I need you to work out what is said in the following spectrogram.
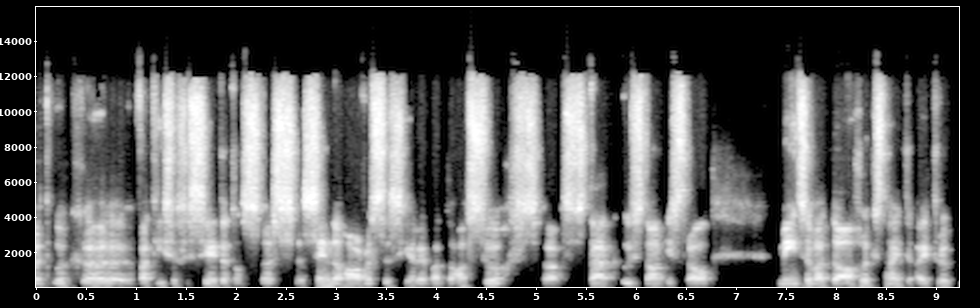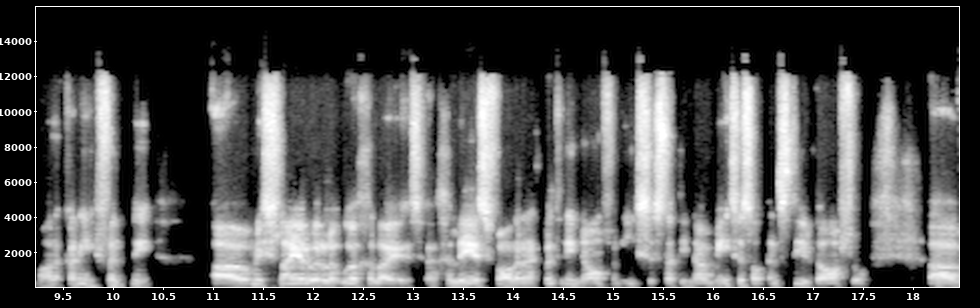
bid ook uh, wat Jesus gesê het dat ons is send the harvest is Here wat daar so uh, sterk oes staan Israel. Mense wat daagliks na uit uitroep maar hulle kan nie vind nie. Uh om die sluier oor hulle oë gelei is uh, gelê is Vader en ek bid in die naam van Jesus dat U nou mense sal instuur daarso. Uh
